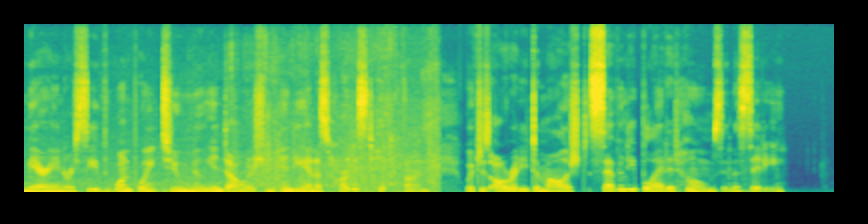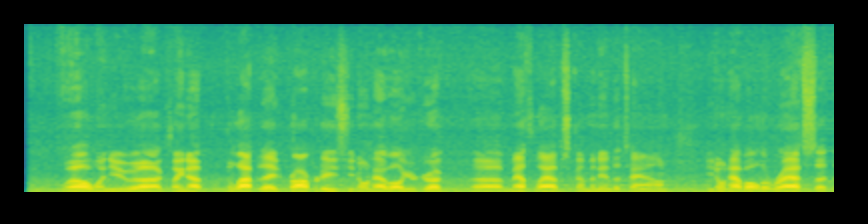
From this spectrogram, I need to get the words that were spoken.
Marion received $1.2 million from Indiana's Hardest Hit Fund, which has already demolished 70 blighted homes in the city. Well, when you uh, clean up dilapidated properties, you don't have all your drug uh, meth labs coming into town. You don't have all the rats that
